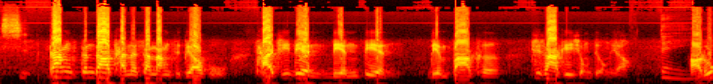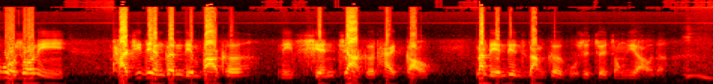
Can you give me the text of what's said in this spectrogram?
是，刚跟大家谈的三档指标股，台积电、联电、联发科，这三个上重要。对，啊，如果说你台积电跟联发科，你嫌价格太高，那联电这档个股是最重要的。嗯，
